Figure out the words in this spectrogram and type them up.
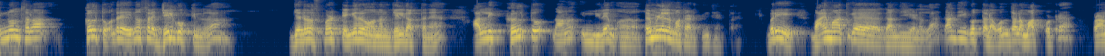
ಇನ್ನೊಂದು ಸಲ ಕಲಿತು, ಅಂದರೆ ಇನ್ನೊಂದು ಸಲ ಜೈಲಿಗೆ ಹೋಗ್ತೀನಲ್ಲ ಜನರಲ್ ಸ್ಮರ್ಟ್ ಹೆಂಗಿದ್ರು ನಾನು ಜೈಲಿಗೆ ಹಾಕ್ತಾನೆ, ಅಲ್ಲಿ ಕಲಿತು ನಾನು ಹಿಂದಿಲೇ ತಮಿಳಲ್ಲಿ ಮಾತಾಡ್ತೀನಿ ಅಂತ ಹೇಳ್ತಾರೆ. ಬರೀ ಬಾಯಿ ಮಾತಿಗೆ ಗಾಂಧೀಜಿ ಹೇಳಲ್ಲ, ಗಾಂಧೀಜಿ ಗೊತ್ತಲ್ಲ, ಒಂದು ಸಲ ಮಾತು ಕೊಟ್ಟರೆ ಪ್ರಾಣ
